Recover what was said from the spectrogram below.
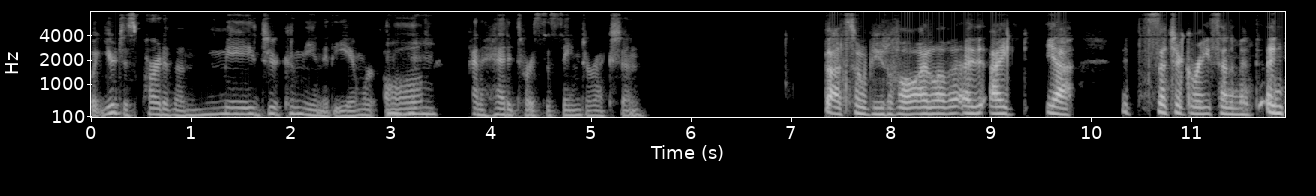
but you're just part of a major community and we're all Mhm. kind of headed towards the same direction. That's so beautiful. I love it. I, I yeah, It's such a great sentiment. And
